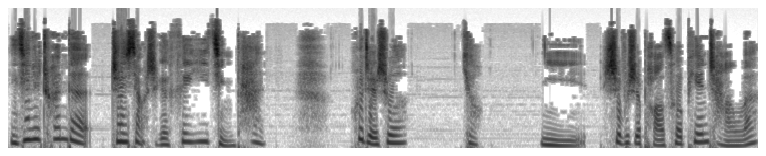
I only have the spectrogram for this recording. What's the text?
你今天穿的真像是个黑衣警探，或者说，哟，你是不是跑错片场了？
